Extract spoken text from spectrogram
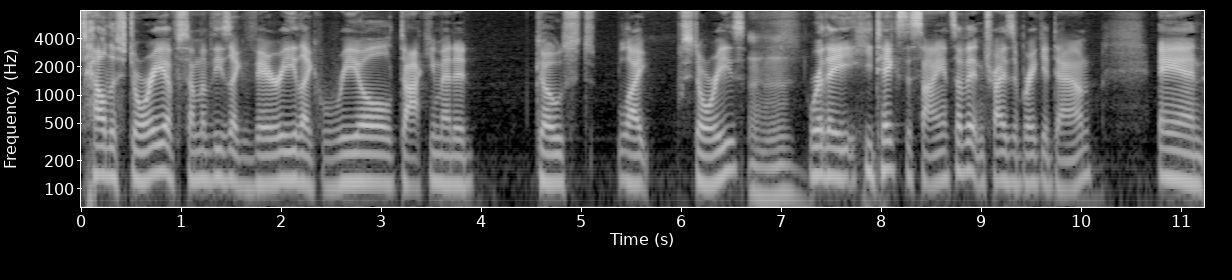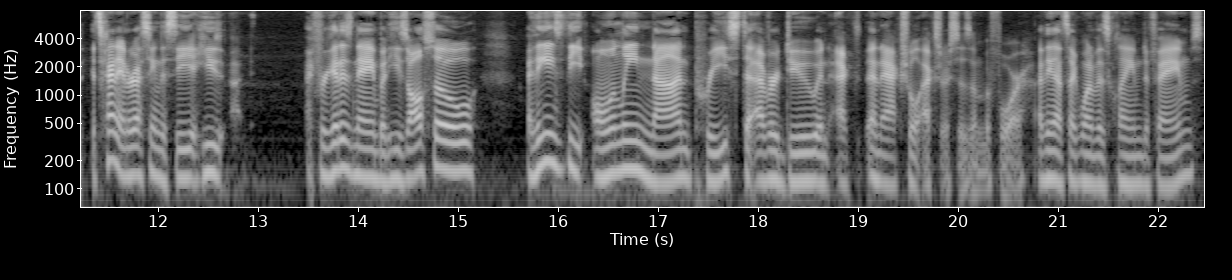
tell the story of some of these like very like real documented ghost like stories where they he takes the science of it and tries to break it down and it's kind of interesting to see he i forget his name but he's also i think he's the only non-priest to ever do an ex, an actual exorcism before. I think that's like one of his claim to fames.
